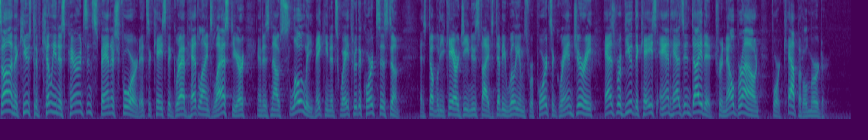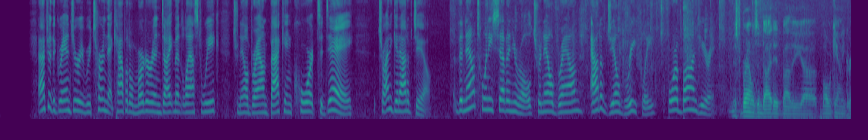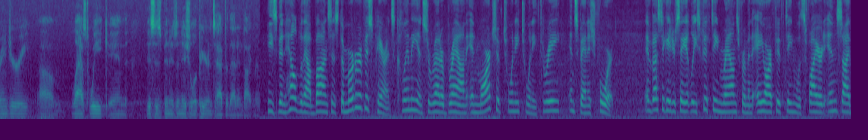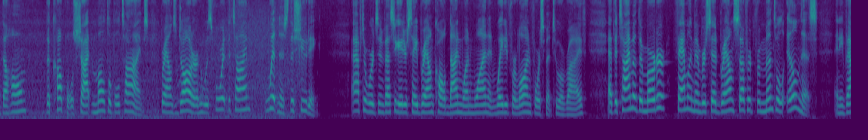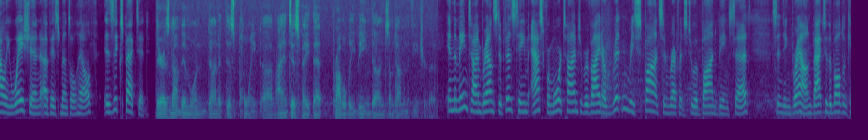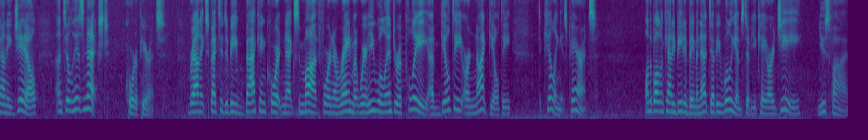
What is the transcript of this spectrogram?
son accused of killing his parents in Spanish Fort. It's a case that grabbed headlines last year and is now slowly making its way through the court system. As WKRG News 5's Debbie Williams reports, a grand jury has reviewed the case and has indicted Trinell Brown for capital murder. After the grand jury returned that capital murder indictment last week, Trinell Brown back in court today trying to get out of jail. The now 27 year old Trinell Brown out of jail briefly for a bond hearing. Mr. Brown was indicted by the uh, Baldwin County Grand Jury um, last week, and this has been his initial appearance after that indictment. He's been held without bond since the murder of his parents, Clemmy and Soretta Brown, in March of 2023 in Spanish Fort. Investigators say at least 15 rounds from an AR 15 was fired inside the home the couple shot multiple times. Brown's daughter, who was four at the time, witnessed the shooting. Afterwards, investigators say Brown called 911 and waited for law enforcement to arrive. At the time of the murder, family members said Brown suffered from mental illness. An evaluation of his mental health is expected. There has not been one done at this point. Um, I anticipate that probably being done sometime in the future, though. In the meantime, Brown's defense team asked for more time to provide a written response in reference to a bond being set, sending Brown back to the Baldwin County Jail until his next court appearance. Brown expected to be back in court next month for an arraignment where he will enter a plea of guilty or not guilty to killing his parents. On the Baldwin County Beat in Bay Minette, Debbie Williams, WKRG, News 5.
